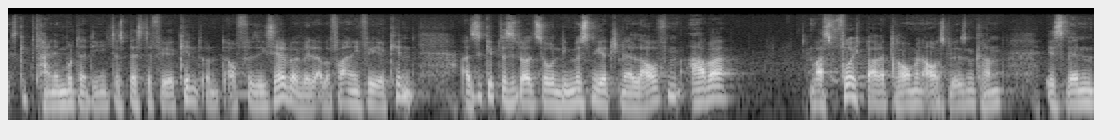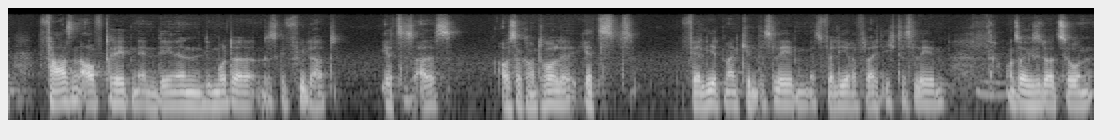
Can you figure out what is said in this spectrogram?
es gibt keine Mutter, die nicht das Beste für ihr Kind und auch für sich selber will, aber vor allem für ihr Kind. Also es gibt Situationen, die müssen jetzt schnell laufen, aber was furchtbare Traumen auslösen kann, ist, wenn Phasen auftreten, in denen die Mutter das Gefühl hat, jetzt ist alles außer Kontrolle, jetzt verliert mein Kind das Leben, jetzt verliere vielleicht ich das Leben. Und solche Situationen,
